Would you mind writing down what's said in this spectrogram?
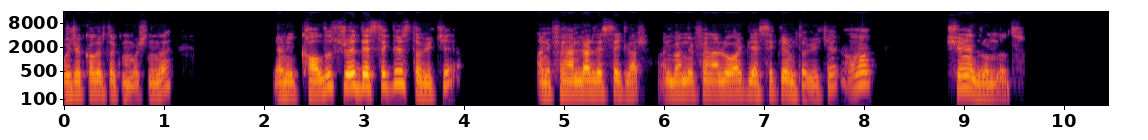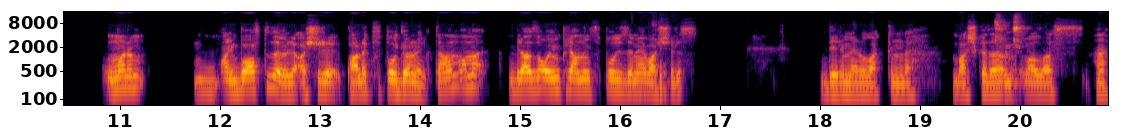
hoca kalır takım başında. Yani kaldığı sürede destekleriz tabii ki. Hani Fenerler destekler. Hani ben de Fenerli olarak desteklerim tabii ki ama şey nedir onun adı? Umarım hani bu hafta da öyle aşırı parlak futbol görmedik tamam ama biraz da oyun planlı futbol izlemeye başlarız. Derim Erol hakkında. Başka da Tunç- vallahi heh,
